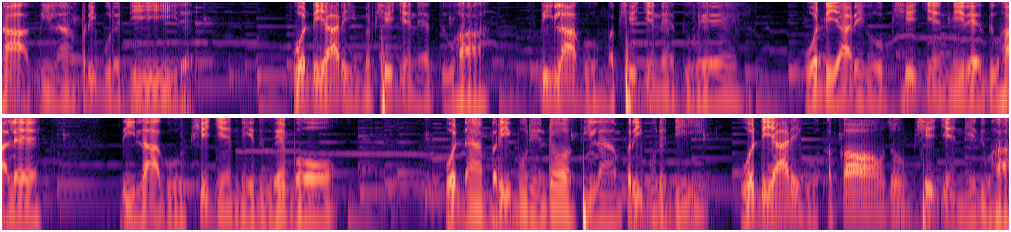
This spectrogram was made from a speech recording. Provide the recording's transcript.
နာသီလံပရိပူရတိတဲ့ဝတ္တရားတွေမဖြည့်ကျင့်တဲ့သူဟာသီလကိုမဖြည့်ကျင့်တဲ့သူပဲဝတ္တရားတွေကိုဖြည့်ကျင့်နေတဲ့သူဟာလည်းသီလကိုဖြည့်ကျင့်နေသူပဲပေါ့ဝတ္တံပရိပူရင်တော်သီလံပရိပူရတိ ဝတ္တရားတွေကိုအကောင်းဆုံးဖြည့်ကျင့်နေသူဟာ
